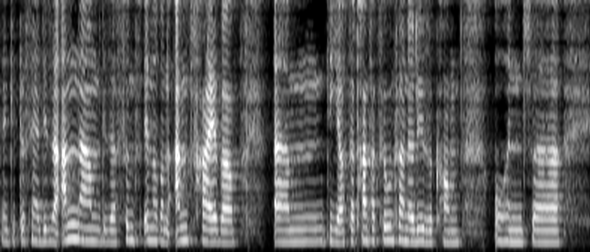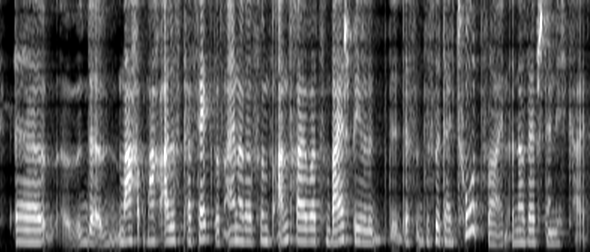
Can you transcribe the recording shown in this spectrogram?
dann gibt es ja diese Annahmen dieser fünf inneren Antreiber, ähm, die aus der Transaktionsanalyse kommen. Und äh, äh, mach, mach alles perfekt, ist einer der fünf Antreiber zum Beispiel, das, das wird dein Tod sein in der Selbstständigkeit.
